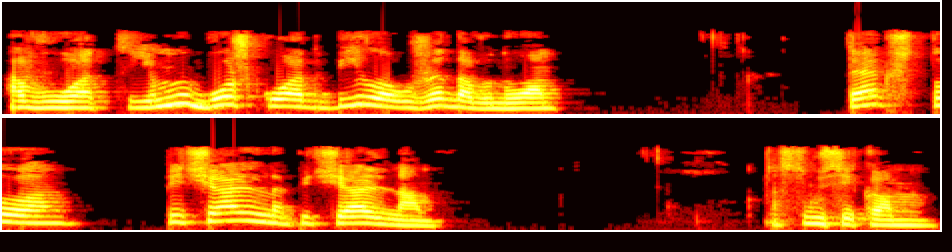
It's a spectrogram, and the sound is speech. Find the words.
А вот, ему бошку отбило уже давно. Так что печально, печально с Усиком.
